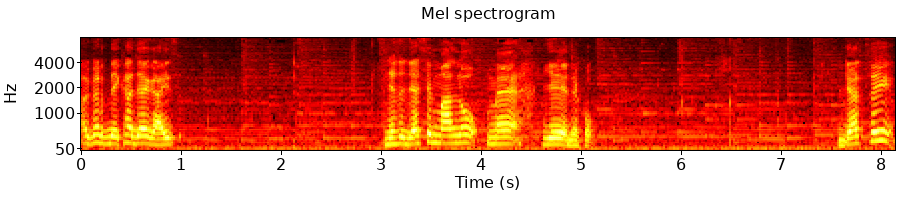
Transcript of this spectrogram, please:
अगर देखा जाए गाइस जैसे जैसे मान लो मैं ये देखो, जैसे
